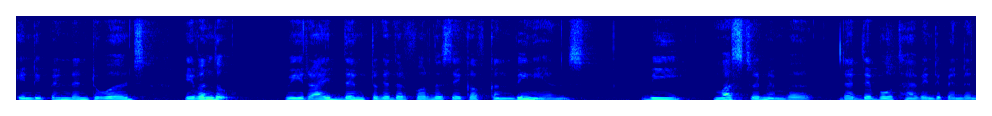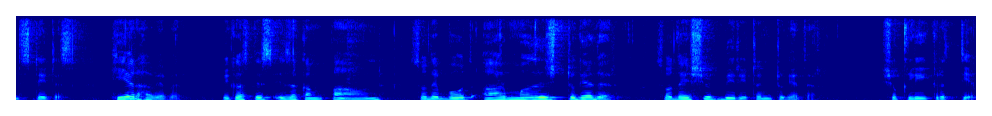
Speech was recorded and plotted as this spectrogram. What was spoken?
independent words even though we write them together for the sake of convenience, we must remember that they both have independent status. Here, however, because this is a compound so they both are merged together so they should be written together shukli kritya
